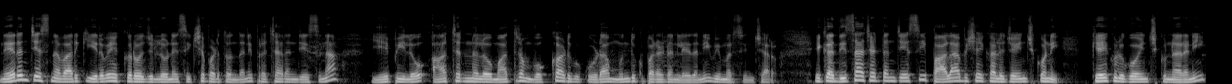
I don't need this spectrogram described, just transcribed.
నేరం చేసిన వారికి ఇరవై ఒక్క రోజుల్లోనే శిక్ష పడుతోందని ప్రచారం చేసినా ఏపీలో ఆచరణలో మాత్రం ఒక్క అడుగు కూడా ముందుకు పడటం లేదని విమర్శించారు. ఇక దిశా చట్టం చేసి పాలాభిషేకాలు చేయించుకొని కేకులు గోయించుకున్నారని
